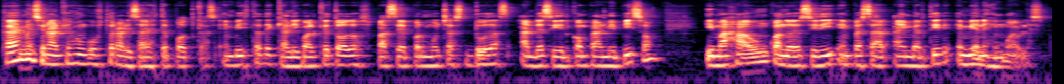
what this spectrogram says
Cabe mencionar que es un gusto realizar este podcast en vista de que al igual que todos pasé por muchas dudas al decidir comprar mi piso y más aún cuando decidí empezar a invertir en bienes inmuebles.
